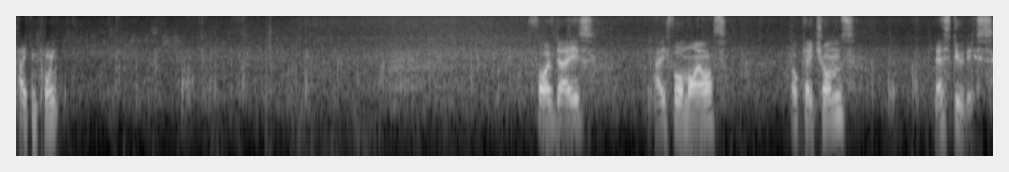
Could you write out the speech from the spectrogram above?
taking point. Five days, 84 miles. Okay, chums, let's do this.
